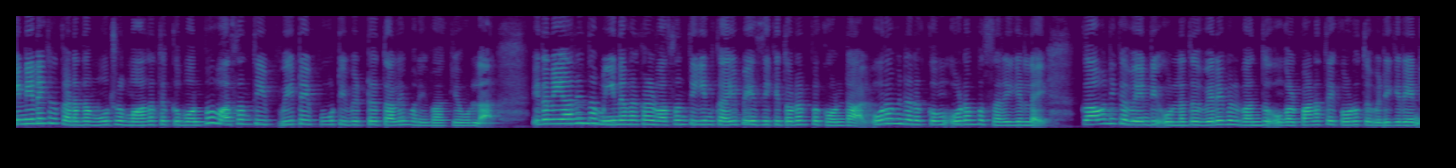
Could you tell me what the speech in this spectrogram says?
இந்நிலையில் கடந்த மூன்று மாதத்துக்கு முன்பு வசந்தி வீட்டை பூட்டிவிட்டு தலைமறைவாக்கியுள்ளார். இதனை அறிந்த மீனவர்கள் வசந்தியின் கைபேசிக்கு தொடர்பு கொண்டால் உறவினருக்கும் உடம்பு சரியில்லை. கவனிக்க வேண்டி உள்ளது விரைவில் வந்து உங்கள் பணத்தை கொடுத்து விடுகிறேன்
